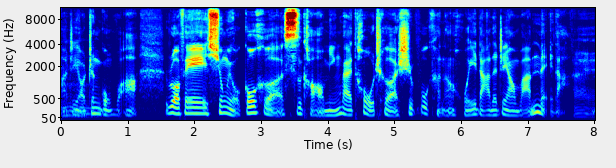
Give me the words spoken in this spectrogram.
啊！这叫真功夫啊！若非胸有沟壑，思考明白透彻，是不可能回答的这样完美的。哎，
